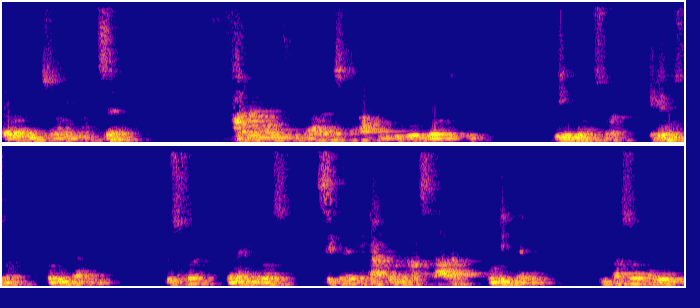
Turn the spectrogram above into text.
ගෞරවනීය ස්වාමීන් වහන්සේ ආනාපානසති භාවනාවට මුදුවේ යෝගී දීර්ඝ හුස්ම එක හුස්ම පොඩි ගතියි. හුස්ම වැඩි දොස් සිතේ ඒකාග්‍ර වන අවස්ථාව හොඳින් දැනේ. ඊපසු පරියුක්ත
